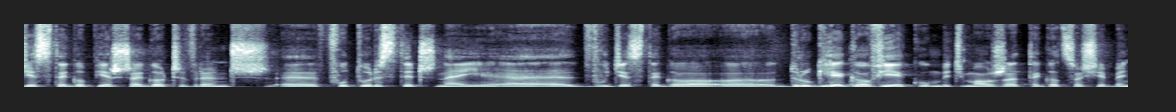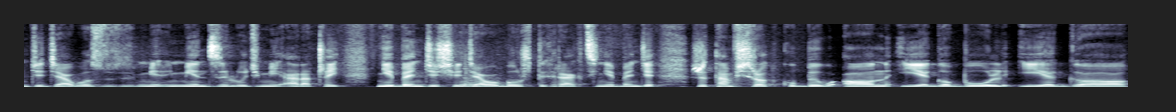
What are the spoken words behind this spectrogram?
XXI, czy wręcz e, futurystycznej XXI wieku, być może tego, co się będzie działo między ludźmi, a raczej nie będzie się działo, bo już tych reakcji nie będzie, że tam w środku był on i jego ból, i jego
